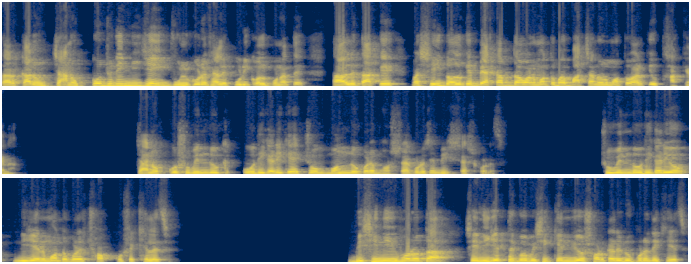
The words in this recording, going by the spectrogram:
তার কারণ চাণক্য যদি নিজেই ভুল করে ফেলে পরিকল্পনাতে, তাহলে তাকে বা সেই দলকে ব্যাকআপ দেওয়ার মতো বা বাঁচানোর মতো আর কেউ থাকে না। চাণক্য শুভেন্দু অধিকারীকে চোখ বন্ধ করে ভরসা করেছে, বিশ্বাস করেছে। শুভেন্দু অধিকারীও নিজের মতো করে ছক কষে খেলেছে। বেশি নির্ভরতা সে নিজের থেকেও বেশি কেন্দ্রীয় সরকারের উপরে দেখিয়েছে।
